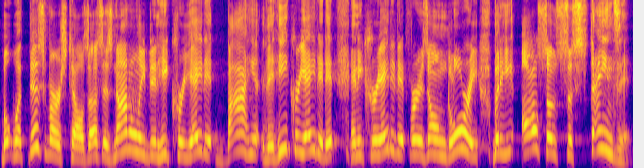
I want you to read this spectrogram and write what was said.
But what this verse tells us is not only did he create it by him, that he created it, and he created it for his own glory, but he also sustains it.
